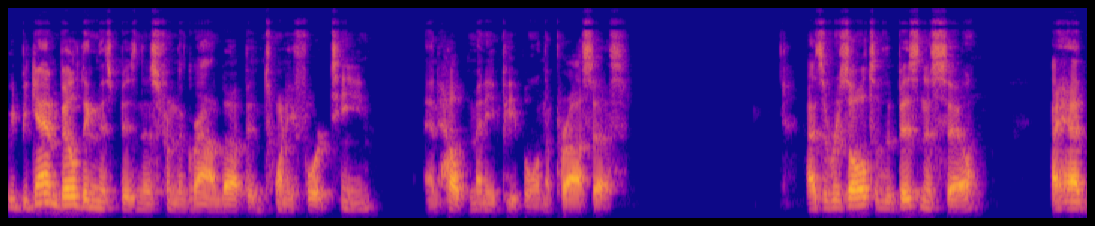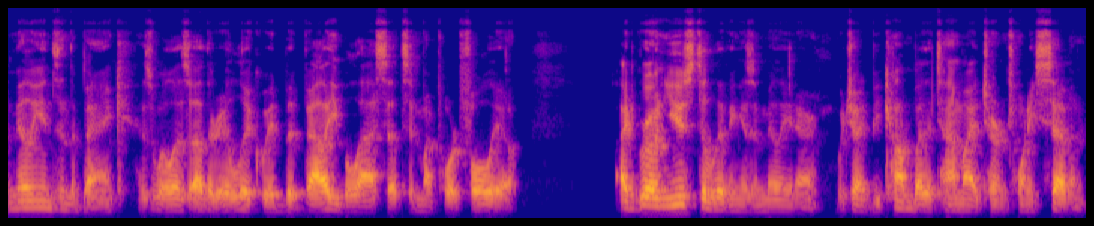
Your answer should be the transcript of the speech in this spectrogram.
We began building this business from the ground up in 2014 and helped many people in the process. As a result of the business sale, I had millions in the bank, as well as other illiquid but valuable assets in my portfolio. I'd grown used to living as a millionaire, which I'd become by the time I turned 27.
